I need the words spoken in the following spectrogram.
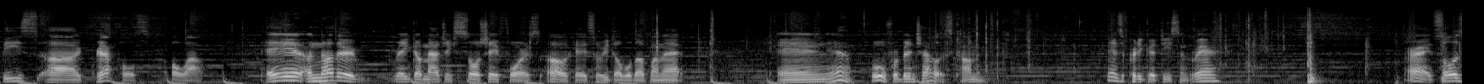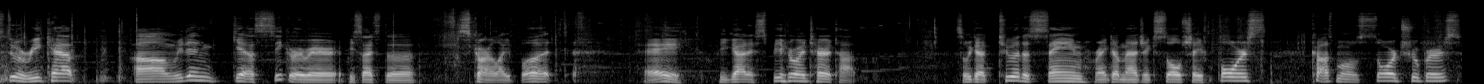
Beast uh, Grampulse. Oh wow. And another Rank Up Magic Soul Shave Force. Oh okay, so we doubled up on that. And yeah. Ooh, Forbidden Chalice, common. it's a pretty good, decent rare. Alright, so let's do a recap. Um, we didn't get a secret rare besides the Scarlight, but hey, we got a Speedroid Terratop. So we got two of the same Rank Magic Soul Shave Force, Cosmos Sword Troopers,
